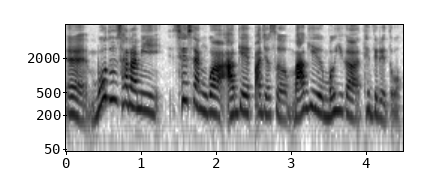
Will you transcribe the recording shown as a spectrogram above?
예, 모든 사람이 세상과 악에 빠져서 마귀의 먹이가 되더라도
